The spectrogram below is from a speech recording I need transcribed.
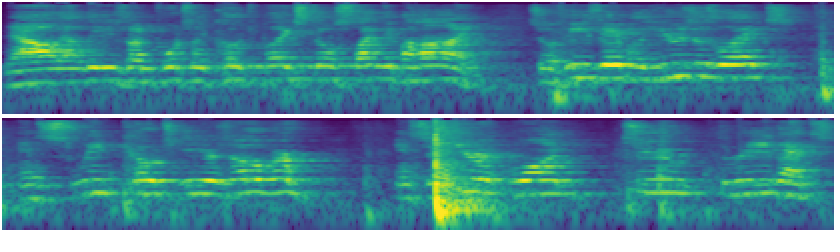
Now that leaves, unfortunately, Coach Blake still slightly behind. So if he's able to use his legs and sweep Coach Gears over and secure it one, two, three. That's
